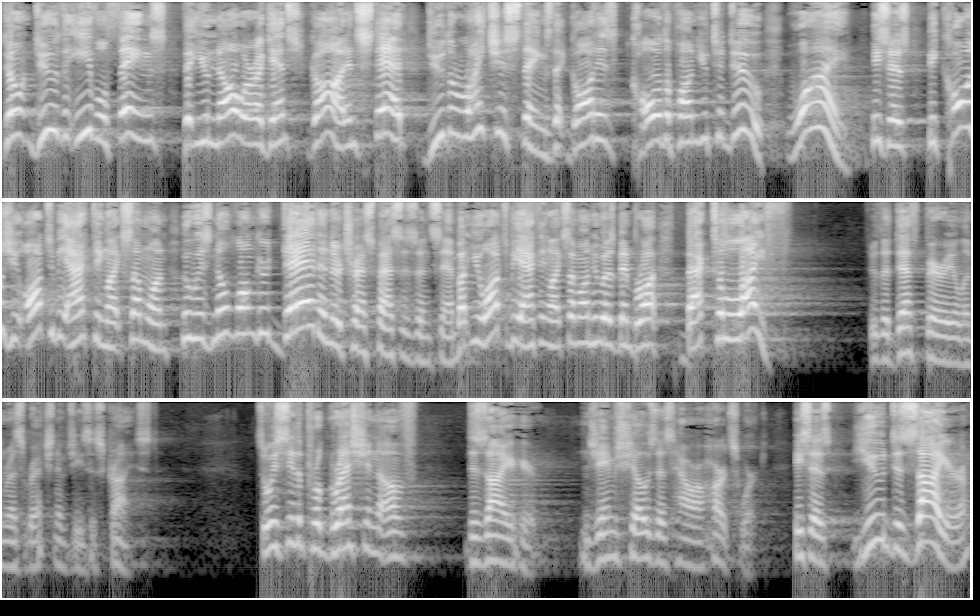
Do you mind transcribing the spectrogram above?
Don't do the evil things that you know are against God. Instead, do the righteous things that God has called upon you to do. Why? He says, because you ought to be acting like someone who is no longer dead in their trespasses and sin, but you ought to be acting like someone who has been brought back to life through the death, burial, and resurrection of Jesus Christ. So we see the progression of desire here. And James shows us how our hearts work. He says, You desire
